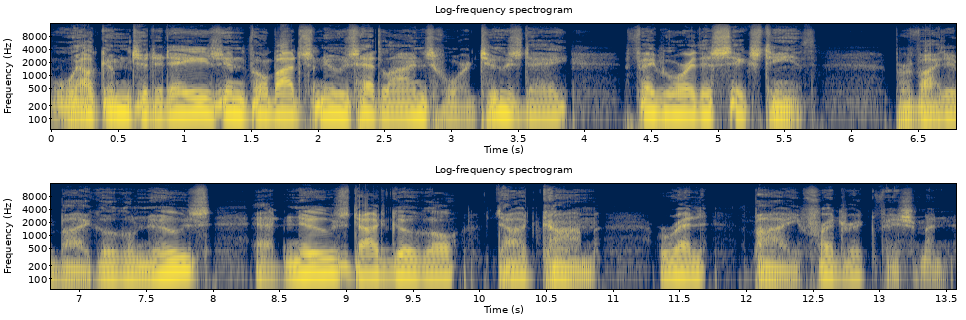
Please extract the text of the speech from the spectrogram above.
Welcome to today's Infobots News headlines for Tuesday, February the 16th, provided by Google News at news.google.com. Read by Frederick Fishman.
